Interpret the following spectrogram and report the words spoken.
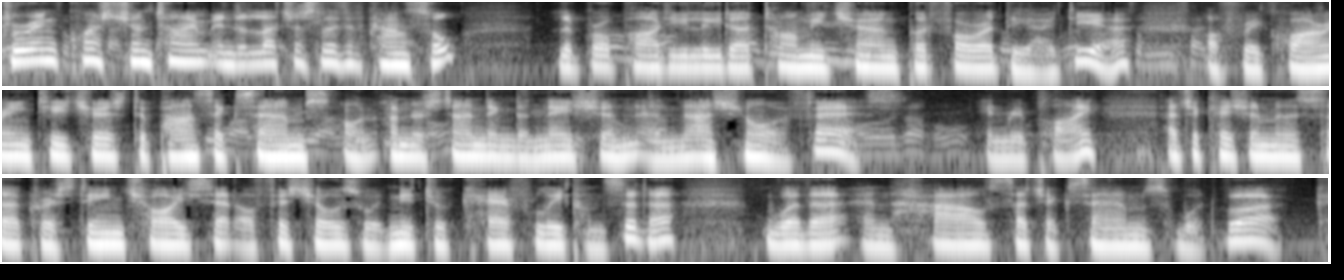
During question time in the Legislative Council, Liberal Party leader Tommy Cheung put forward the idea of requiring teachers to pass exams on understanding the nation and national affairs. In reply, Education Minister Christine Choi said officials would need to carefully consider whether and how such exams would work.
